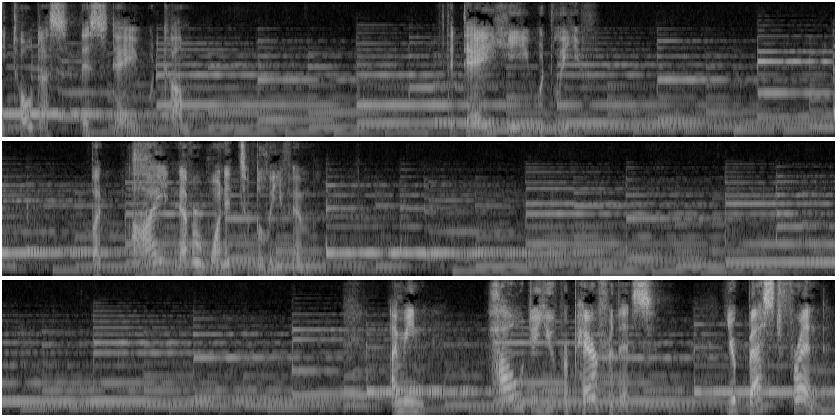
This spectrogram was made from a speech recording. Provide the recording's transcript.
He told us this day would come. The day He would leave. But I never wanted to believe Him. I mean, how do you prepare for this? Your best friend.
